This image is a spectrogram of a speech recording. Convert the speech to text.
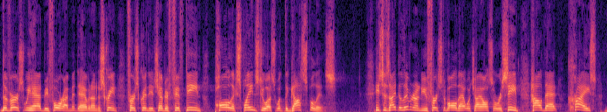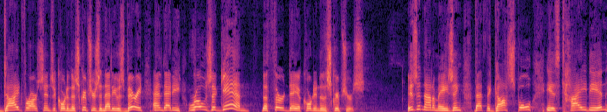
The verse we had before, I meant to have it on the screen, 1 Corinthians chapter 15, Paul explains to us what the gospel is. He says, I delivered unto you first of all that which I also received, how that Christ died for our sins according to the Scriptures, and that he was buried, and that he rose again the third day according to the Scriptures. Is it not amazing that the gospel is tied in,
